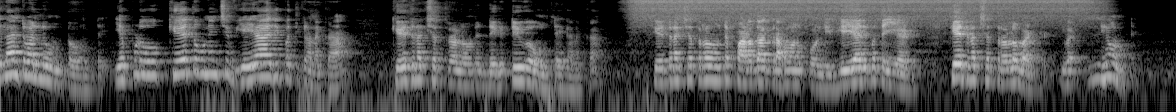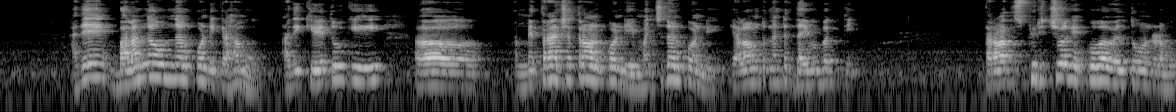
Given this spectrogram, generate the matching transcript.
ఇలాంటివన్నీ ఉంటూ ఉంటాయి. ఎప్పుడు కేతువు నుంచి వ్యయాధిపతి కనుక కేతు నక్షత్రంలో ఉంటే నెగిటివ్గా ఉంటే కనుక కేతు నక్షత్రంలో ఉంటే పడదా గ్రహం అనుకోండి వ్యయాధిపతి అయ్యాడు కేతు నక్షత్రంలో పడ్డాడు ఇవన్నీ ఉంటాయి. అదే బలంగా ఉందనుకోండి గ్రహము అది కేతువుకి మిత్రనక్షత్రం మిత్ర అనుకోండి మంచిది అనుకోండి. ఎలా ఉంటుందంటే దైవభక్తి. తర్వాత స్పిరిచువల్గా ఎక్కువగా వెళ్తూ ఉండడము.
